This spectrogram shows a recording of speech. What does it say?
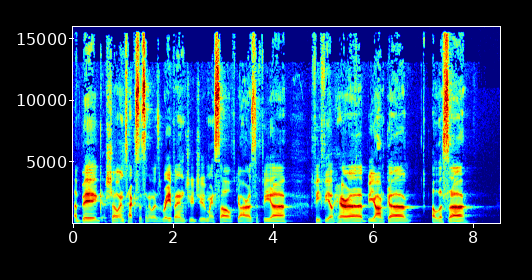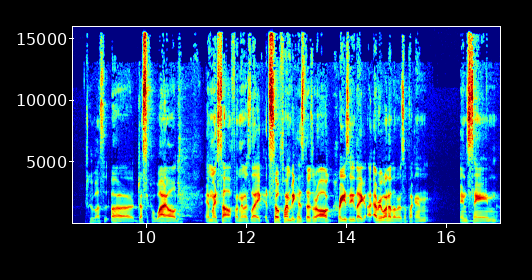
a big show in Texas and it was Raven, Juju, myself, Yara, Sofia, Fifi O'Hara, Bianca, Alyssa, who else? Uh, Jessica Wild, and myself. And it was like it's so fun because those are all crazy. Like every one of them is a fucking insane.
